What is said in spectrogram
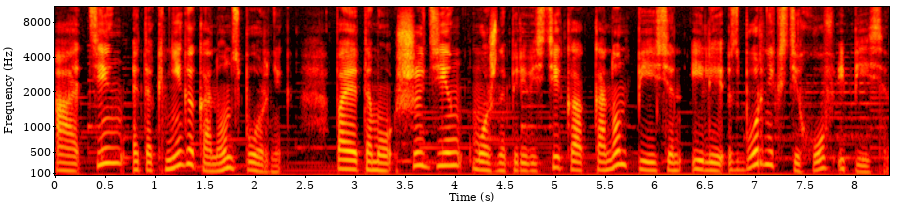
а Тин – это книга, канон, сборник. Поэтому Шидин можно перевести как канон песен или сборник стихов и песен.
